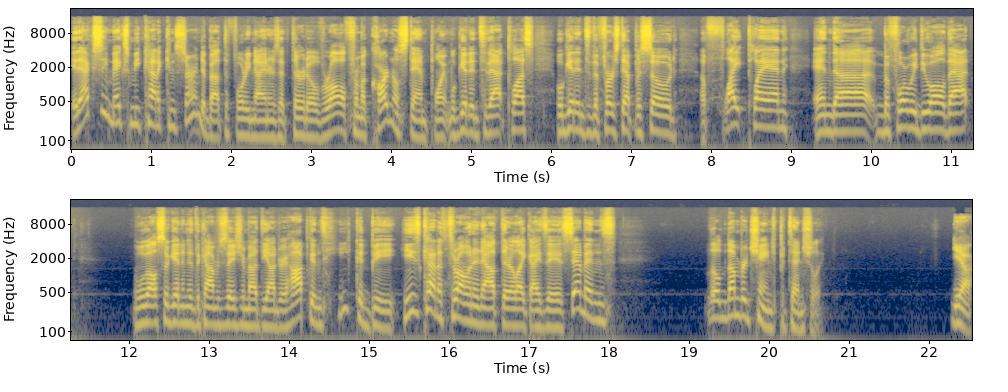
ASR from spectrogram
it actually makes me kind of concerned about the 49ers at third overall from a Cardinal standpoint. We'll get into that. Plus, we'll get into the first episode of Flight Plan. And uh, before we do all that, we'll also get into the conversation about DeAndre Hopkins. He could be, he's kind of throwing it out there like Isaiah Simmons. Little number change potentially. Yeah,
